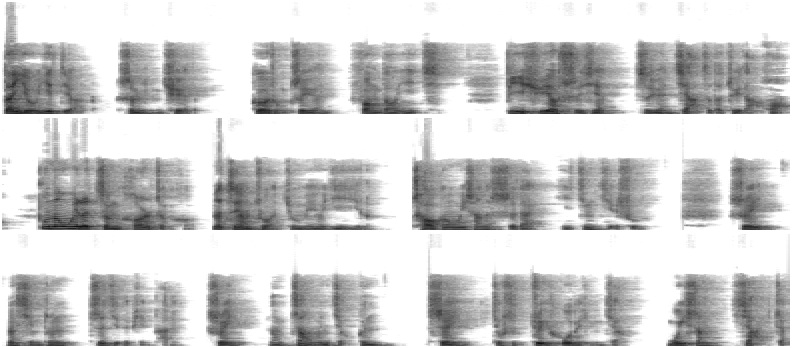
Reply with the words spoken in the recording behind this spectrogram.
但有一点是明确的：各种资源放到一起，必须要实现资源价值的最大化，不能为了整合而整合。那这样做就没有意义了。草根微商的时代已经结束了。谁能形成自己的品牌，谁能站稳脚跟，谁就是最后的赢家。微商下一站，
